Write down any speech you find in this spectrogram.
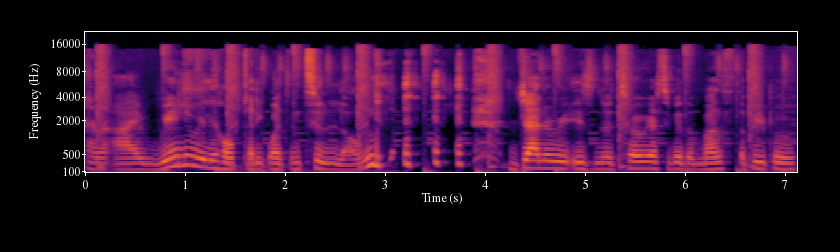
And I really, really hope that it wasn't too long. January is notorious to be the month that people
